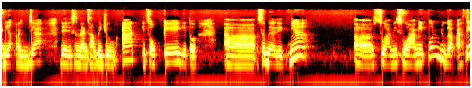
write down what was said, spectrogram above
dia kerja dari Senin sampai Jumat, it's okay gitu. Uh, sebaliknya uh, suami-suami pun juga pasti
